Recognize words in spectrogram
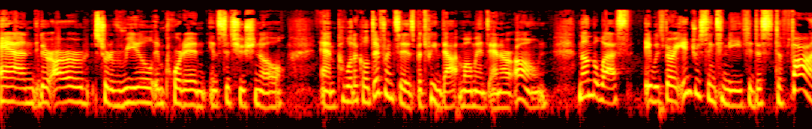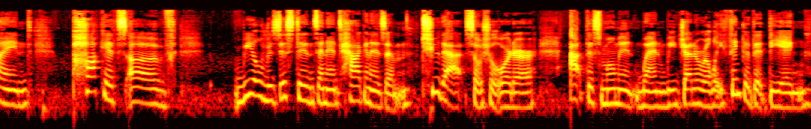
And there are sort of real important institutional and political differences between that moment and our own. Nonetheless, it was very interesting to me to just to find pockets of real resistance and antagonism to that social order at this moment when we generally think of it being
